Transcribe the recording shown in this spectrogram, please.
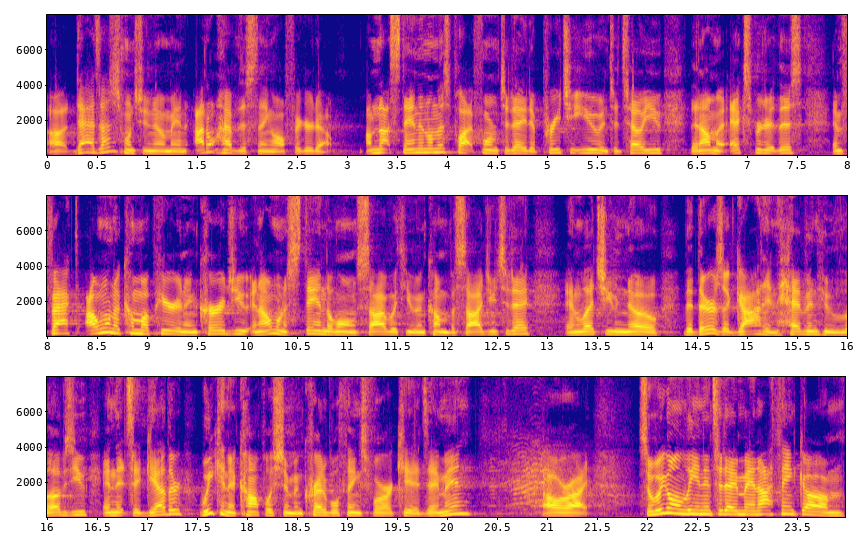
Uh, dads, I just want you to know, man, I don't have this thing all figured out. I'm not standing on this platform today to preach at you and to tell you that I'm an expert at this. In fact, I want to come up here and encourage you, and I want to stand alongside with you and come beside you today and let you know that there's a God in heaven who loves you, and that together we can accomplish some incredible things for our kids. Amen? All right. So we're going to lean in today, man. I think, um,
